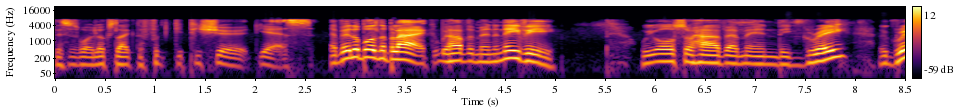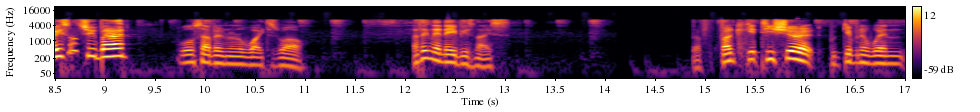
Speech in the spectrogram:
This is what it looks like. The funky t-shirt. Yes. Available in the black. We have them in the navy. We also have them in the grey. The grey's not too bad. We also have them in the white as well. I think the navy's nice. The Funky Kit t-shirt. We're giving a win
